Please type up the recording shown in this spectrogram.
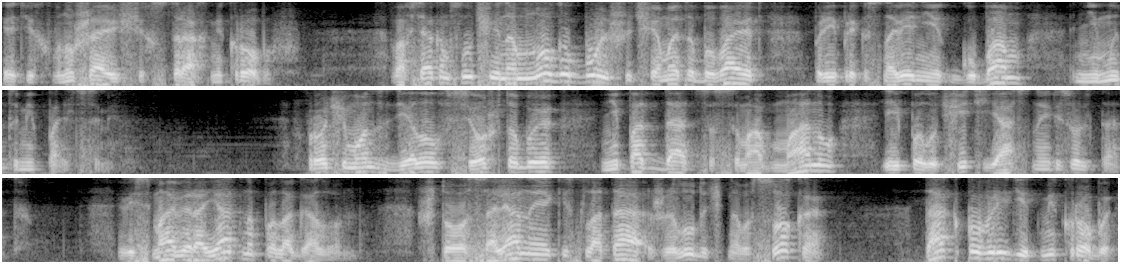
этих внушающих страх микробов. Во всяком случае, намного больше, чем это бывает при прикосновении к губам немытыми пальцами. Впрочем, он сделал все, чтобы не поддаться самообману и получить ясный результат. Весьма вероятно, полагал он, что соляная кислота желудочного сока так повредит микробы,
